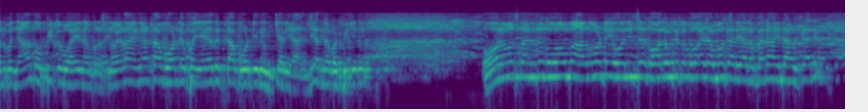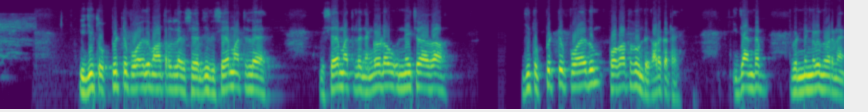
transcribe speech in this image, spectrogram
എന്നിട്ടിപ്പോ ഞാൻ തൊപ്പിട്ട് പോയതിനാ പ്രശ്നം. എടാ എങ്ങോട്ടാ പോണ്ടേ? ഇപ്പൊ ഏതിട്ടാ പോണ്ടിന്ന് എനിക്കറിയാം. ഇജ്ജ് എന്നെ പഠിപ്പിക്കുന്നു ഓരോ സ്ഥലത്തേക്ക് പോകുമ്പോ അങ്ങോട്ട് യോജിച്ച കോലം ഇട്ടിട്ട് പോയാൽ നമ്മക്കറിയാലോ ബന അതിന്റെ ആൾക്കാര്. ഇജി തൊപ്പിട്ട് പോയത് മാത്രല്ല വിഷയം. ജി വിഷയം മാറ്റില്ലേ? വിഷയം മാറ്റില്ല? ഞങ്ങളുടെ ഉന്നയിച്ചത് അതാ. ഇജി തുപ്പിട്ട് പോയതും പോകാത്തതും ഉണ്ട്. കടക്കട്ടെ ഇജ എന്റെ പെണ്ണുങ്ങൾ എന്ന് പറയണേ.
